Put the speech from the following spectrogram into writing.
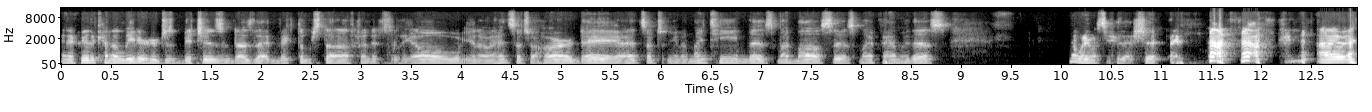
And if you're the kind of leader who just bitches and does that victim stuff, and it's like, oh, you know, I had such a hard day. I had such, you know, my team this, my boss this, my family this nobody wants to hear that shit. I,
